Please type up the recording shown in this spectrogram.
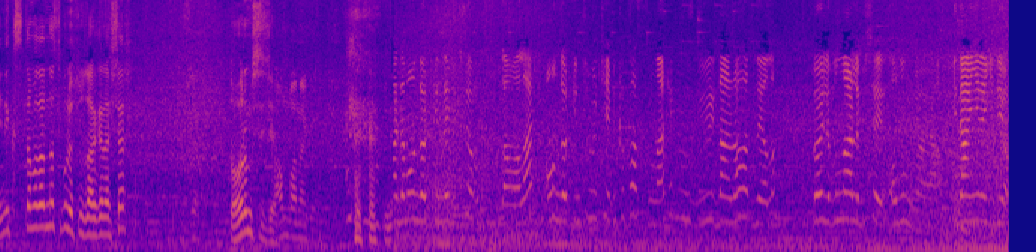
Yeni kısıtlamaları nasıl buluyorsunuz arkadaşlar? Güzel. Doğru mu sizce? Tam bana göre. Madem 14 günde bitiyor bu kısıtlamalar, 14 gün tüm ülkeyi bir kapatsınlar, hepimiz birden rahatlayalım. Böyle bunlarla bir şey olunmuyor ya. Giden yine gidiyor.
